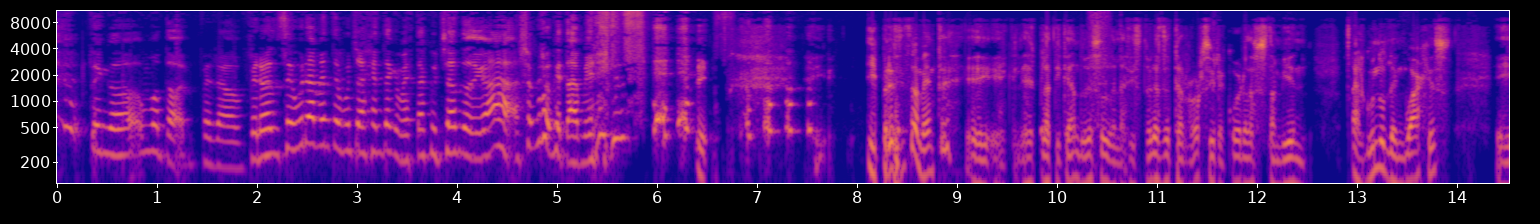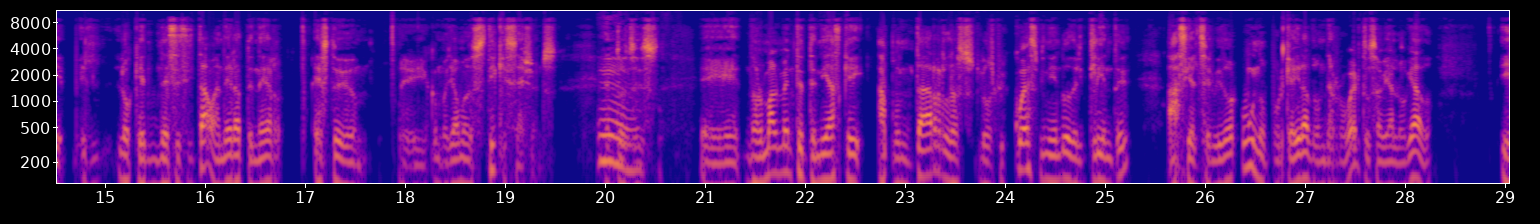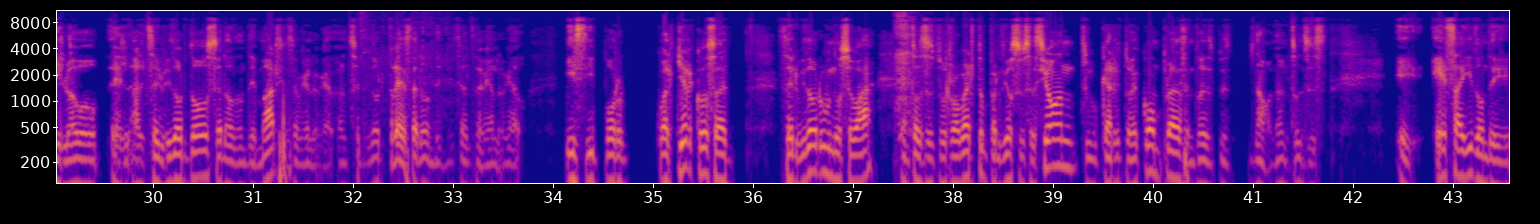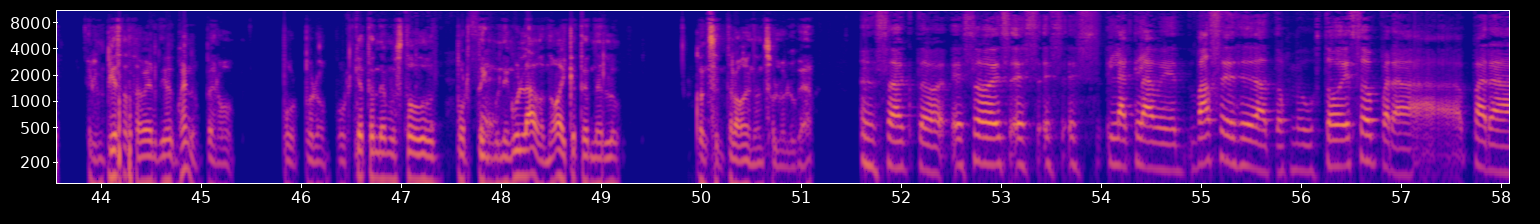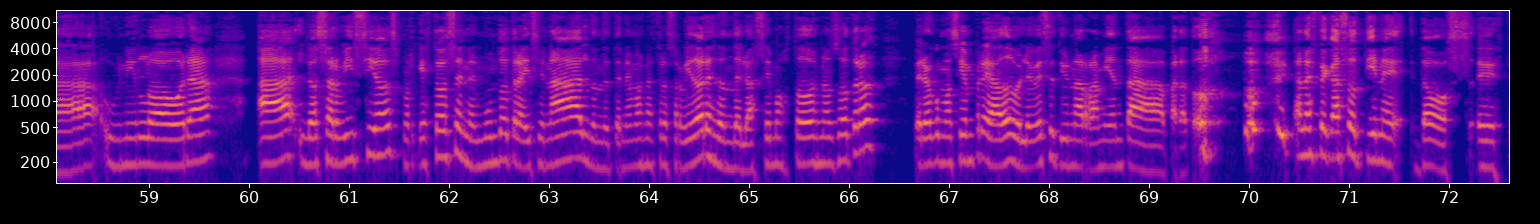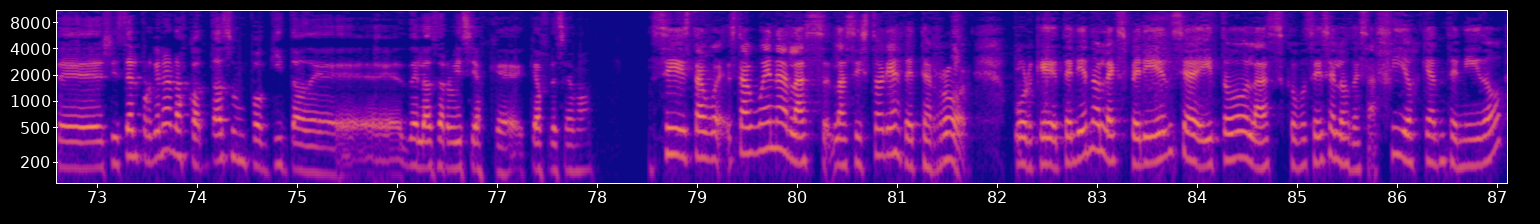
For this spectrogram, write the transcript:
tengo un montón, pero, pero seguramente mucha gente que me está escuchando diga, ah, yo creo que también hice Y precisamente, eh, eh, platicando eso de las historias de terror, si recuerdas también algunos lenguajes, eh, lo que necesitaban era tener este, como llamamos, sticky sessions. Mm. Entonces, normalmente tenías que apuntar los, los requests viniendo del cliente hacia el servidor 1, porque ahí era donde Roberto se había logueado y luego el, al servidor 2 era donde Marcia se había logado, al servidor 3 era donde Giselle se había logado. Y si por cualquier cosa servidor 1 se va, entonces pues Roberto perdió su sesión, su carrito de compras, entonces pues no, no, entonces eh, es ahí donde empiezas a ver, bueno, pero por, pero ¿por qué tenemos todo por ningún lado? No, hay que tenerlo concentrado en un solo lugar. Exacto, eso es, es, es, es, la clave, bases de datos. Me gustó eso para, para unirlo ahora a los servicios, porque esto es en el mundo tradicional, donde tenemos nuestros servidores, donde lo hacemos todos nosotros, pero como siempre AWS tiene una herramienta para todo. en este caso tiene dos. Este, Giselle, ¿por qué no nos contás un poquito de, de los servicios que, que ofrecemos? Sí, está, está buena las, las historias de terror, porque teniendo la experiencia y todos las, como se dice, los desafíos que han tenido,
